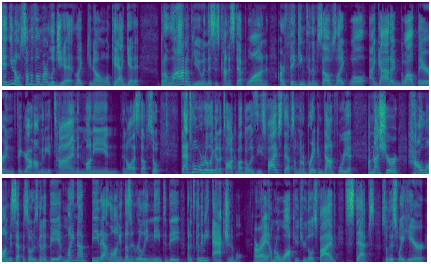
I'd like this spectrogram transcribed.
And, you know, some of them are legit, like, you know, okay, I get it. But a lot of you, and this is kind of step one, are thinking to themselves, like, well, I got to go out there and figure out how I'm going to get time and money and, and all that stuff. So that's what we're really going to talk about, though, is these five steps. I'm going to break them down for you. I'm not sure how long this episode is going to be. It might not be that long. It doesn't really need to be, but it's going to be actionable. All right. I'm going to walk you through those five steps. So this way here,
